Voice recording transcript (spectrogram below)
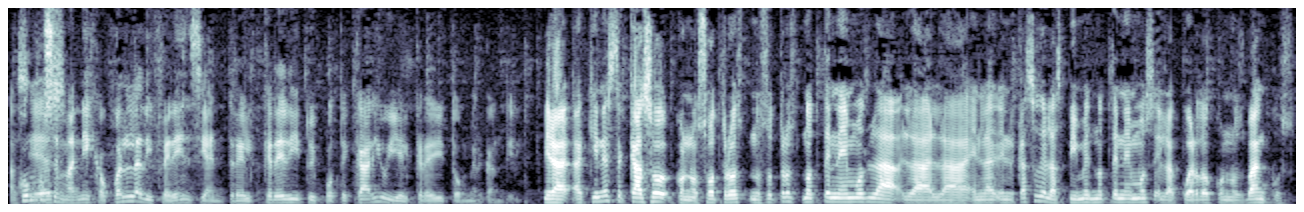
Así ¿Cómo es. se maneja o cuál es la diferencia entre el crédito hipotecario y el crédito mercantil? Mira, aquí en este caso con nosotros, nosotros no tenemos la, la, la, en, la- en el caso de las pymes no tenemos el acuerdo con los bancos.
